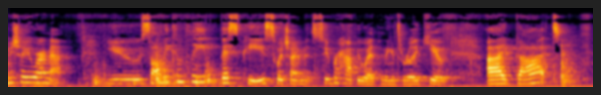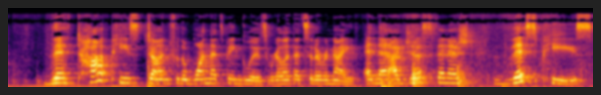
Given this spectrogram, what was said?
Let me show you where I'm at. You saw me complete this piece, which I'm super happy with. I think it's really cute. I got the top piece done for the one that's being glued. So we're gonna let that sit overnight. And then I just finished this piece,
